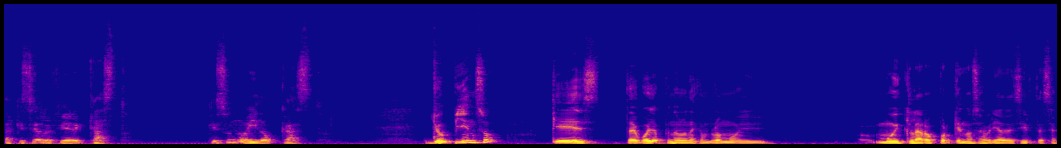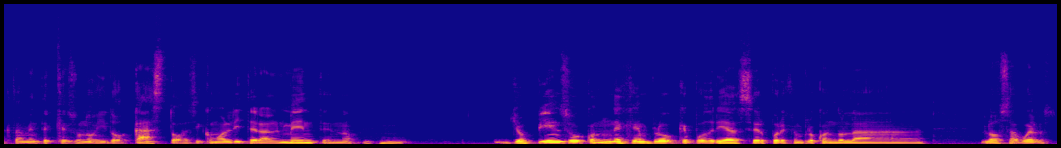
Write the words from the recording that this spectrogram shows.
¿a qué se refiere casto? ¿Qué es un oído casto? Yo pienso que es, te voy a poner un ejemplo muy, muy claro porque no sabría decirte exactamente qué es un oído casto, así como literalmente, ¿no? Yo pienso con un ejemplo que podría ser, por ejemplo, cuando la, los abuelos,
